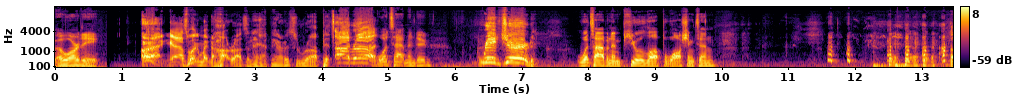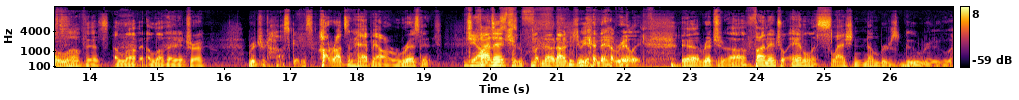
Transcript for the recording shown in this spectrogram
WORD. All right, guys. Welcome back to Hot Rods and Happy Hour. This is Rob Pitts. Hot Rod. What's happening, dude? Richard. What's happening, Puyallup, Washington? I love this. I love it. I love that intro. Richard Hoskins, Hot Rods and Happy Hour resident. Geologist. Financial, no, not yeah, no, really. Yeah, Richard, uh, financial analyst slash numbers guru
